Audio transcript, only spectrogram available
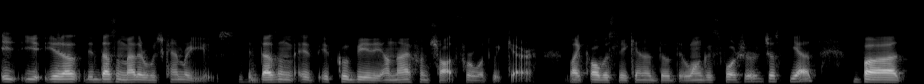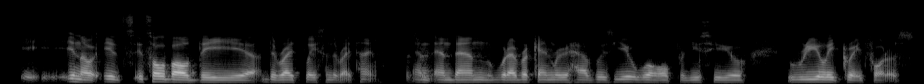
it, it, it doesn't matter which camera you use. It mm-hmm. doesn't. It, it could be an iPhone shot for what we care. Like obviously, you cannot do the long exposure just yet, but you know, it's it's all about the uh, the right place and the right time. That's and right. and then whatever camera you have with you will produce you really great photos.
